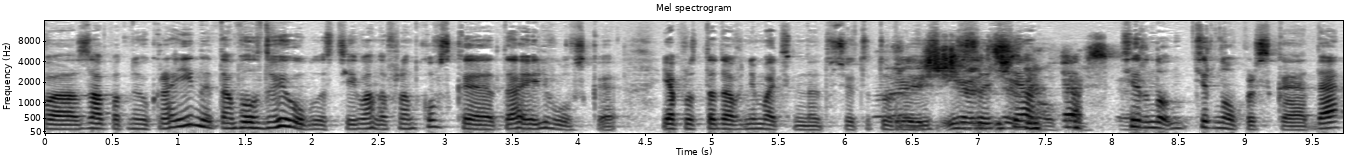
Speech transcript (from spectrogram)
а, Западной Украины. Там было две области, Ивано-Франковская да, и Львовская. Я просто тогда внимательно все это тоже ну, изучал. Тернопольская. Терно, Тернопольская, да.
